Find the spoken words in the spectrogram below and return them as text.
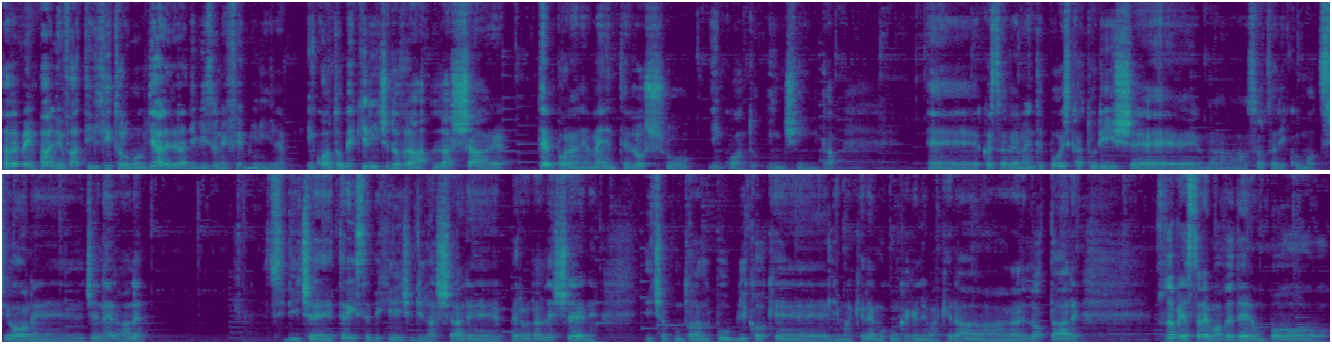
aveva in palio infatti il titolo mondiale della divisione femminile, in quanto Becky Lynch dovrà lasciare temporaneamente lo show in quanto incinta. E questo ovviamente poi scaturisce una sorta di commozione generale. Si dice triste Lynch di lasciare per ora le scene, dice appunto al pubblico che gli mancheremo, comunque che gli mancherà lottare. Tuttavia staremo a vedere un po'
